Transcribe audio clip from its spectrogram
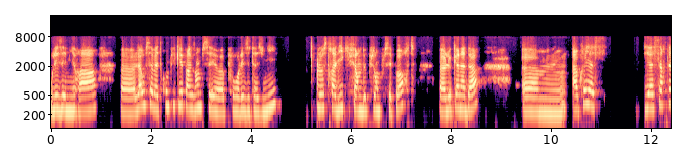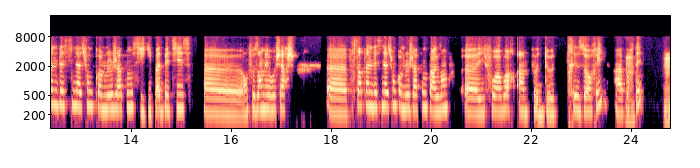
ou, les Émirats. Euh, là où ça va être compliqué, par exemple, c'est pour les États-Unis, l'Australie qui ferme de plus en plus ses portes, le Canada. après, il y a, y a certaines destinations comme le Japon, si je dis pas de bêtises, en faisant mes recherches, euh, pour certaines destinations comme le Japon, par exemple, euh, il faut avoir un peu de trésorerie à mmh. apporter mmh.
